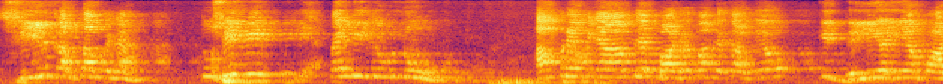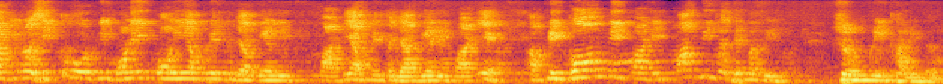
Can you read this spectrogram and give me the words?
ਸੀਲ ਕਰਤਾ ਪੰਜਾਬ ਤੁਸੀਂ ਵੀ ਪਹਿਲੀ ਜੂਨ ਨੂੰ ਆਪਣੇ ਪੰਜਾਬ ਦੇ ਬਾਰਡਰ ਬੰਦ ਕਰ ਦਿਓ ਕਿ ਦਿੱਲੀ ਵਾਲੀਆਂ ਪਾਰਟੀ ਨੂੰ ਅਸੀਂ ਇੱਕ ਨਹੀਂ ਪਾਉਣੀ ਪਾਉਣੀ ਆਪਣੀ ਪੰਜਾਬੀਆਂ ਦੀ ਪਾਰਟੀ, ਆਪਣੀ ਪੰਜਾਬੀਆਂ ਦੀ ਪਾਰਟੀ ਆਪਣੀ ਕੌਮ ਦੀ ਪਾਰਟੀ, ਪੰਥ ਦੀ ਜਥੇਬੰਦੀ, ਸ਼੍ਰੋਮਣੀ ਅਕਾਲੀ ਦਲ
